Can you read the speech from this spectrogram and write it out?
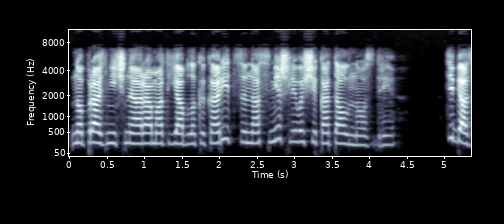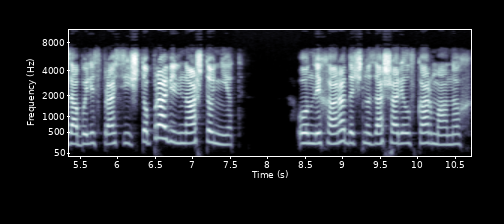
но праздничный аромат яблок и корицы насмешливо щекотал ноздри. «Тебя забыли спросить, что правильно, а что нет». Он лихорадочно зашарил в карманах,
